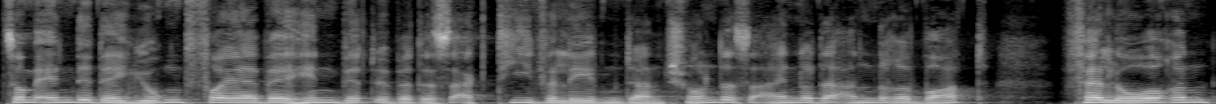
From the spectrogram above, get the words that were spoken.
Zum Ende der Jugendfeuerwehr hin wird über das aktive Leben dann schon das ein oder andere Wort verloren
